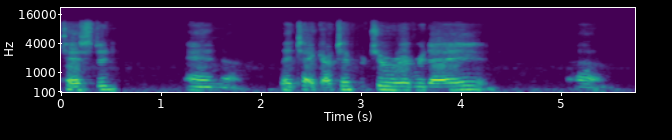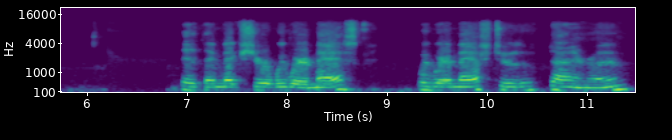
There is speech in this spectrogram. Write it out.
tested, and uh, they take our temperature every day. And, uh, they, they make sure we wear masks. We wear masks to the dining room.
